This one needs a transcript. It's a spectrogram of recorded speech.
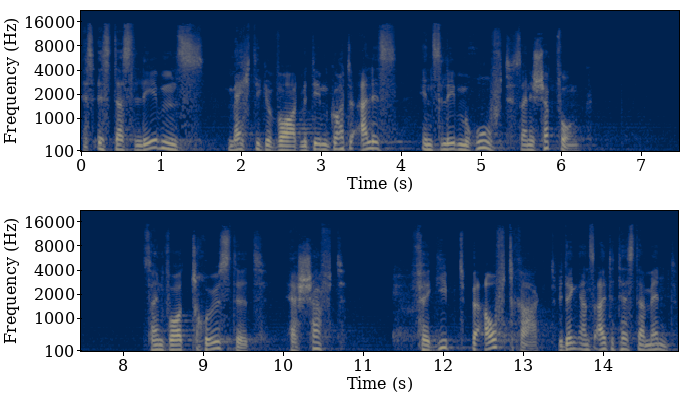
Es ist das lebensmächtige Wort, mit dem Gott alles ins Leben ruft, seine Schöpfung. Sein Wort tröstet, erschafft, vergibt, beauftragt. Wir denken ans Alte Testament,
